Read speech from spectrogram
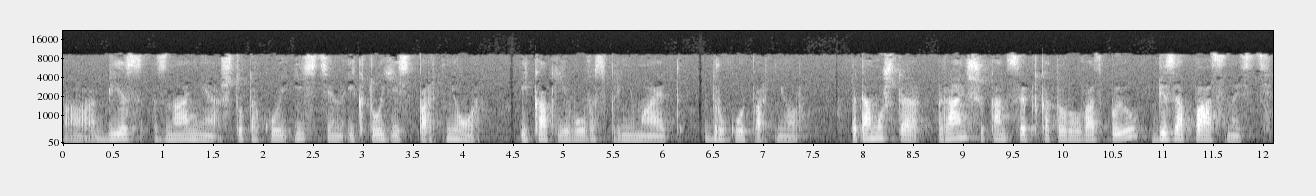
а, без знания, что такое истина и кто есть партнер, и как его воспринимает другой партнер. Потому что раньше концепт, который у вас был, безопасность,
